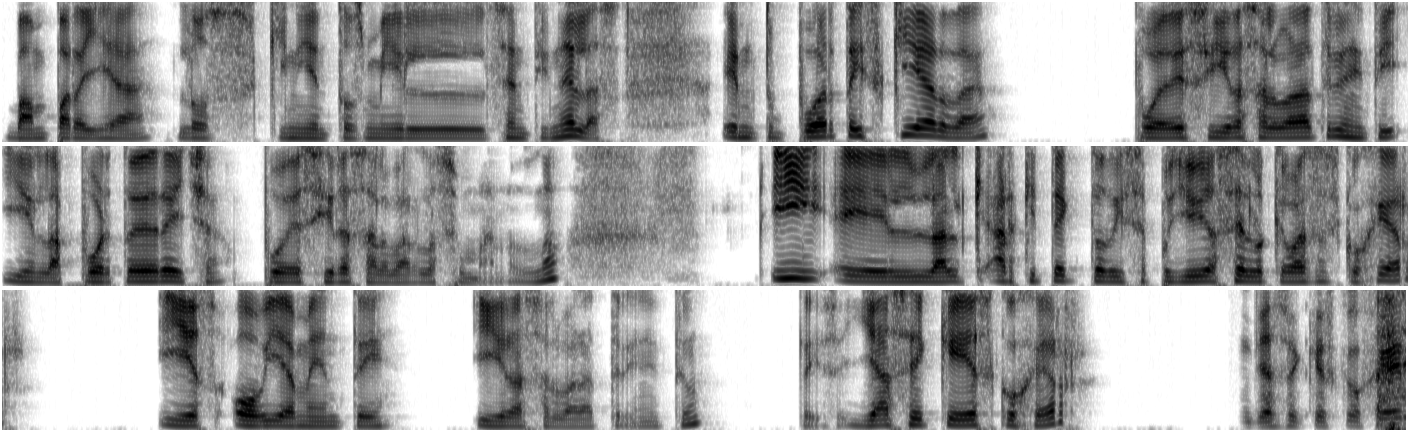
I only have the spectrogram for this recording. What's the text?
van para allá los 500.000 centinelas. En tu puerta izquierda puedes ir a salvar a Trinity y en la puerta derecha puedes ir a salvar a los humanos, ¿no? Y el arquitecto dice, pues yo ya sé lo que vas a escoger y es obviamente ir a salvar a Trinity. Le dice, ya sé qué escoger. Ya sé qué escoger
